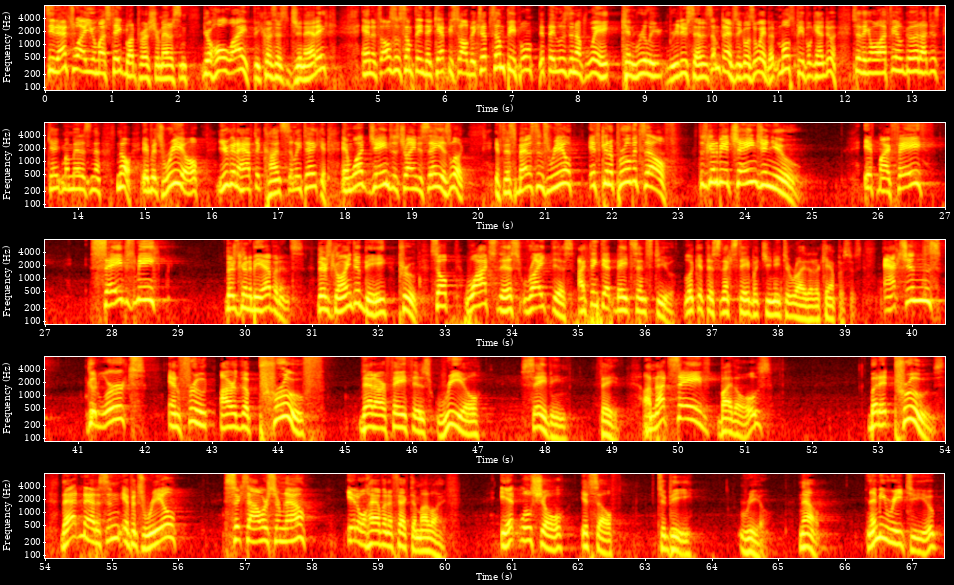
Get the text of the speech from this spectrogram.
See, that's why you must take blood pressure medicine your whole life because it's genetic and it's also something that can't be solved, except some people, if they lose enough weight, can really reduce that. And sometimes it goes away, but most people can't do it. So they go, well, I feel good. I just take my medicine. No, if it's real, you're going to have to constantly take it. And what James is trying to say is, look, if this medicine's real, it's going to prove itself. There's going to be a change in you. If my faith saves me, there's going to be evidence. There's going to be proof. So watch this, write this. I think that made sense to you. Look at this next statement you need to write at our campuses. Actions, good works, and fruit are the proof that our faith is real, saving faith. I'm not saved by those, but it proves that medicine, if it's real, six hours from now, it'll have an effect on my life it will show itself to be real. Now, let me read to you.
